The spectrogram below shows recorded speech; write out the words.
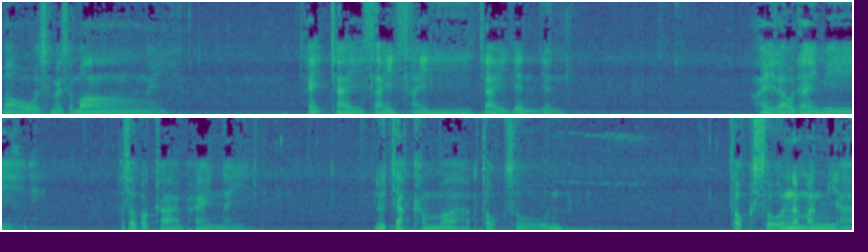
เบาๆ สบายๆ ให้ใจใสใสใจเย็นเย็นให้เราได้มีประสบการณ์ภายใน รู้จักคำว่าตกศูนย์ ตกศูนย์นั้นมันมีอา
